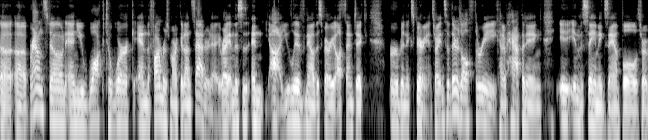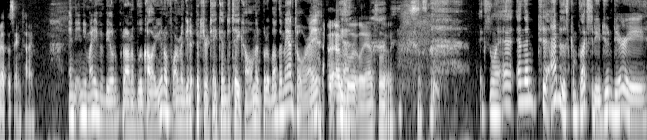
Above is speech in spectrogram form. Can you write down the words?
uh, uh, brownstone and you walk to work and the farmers market on saturday right and this is and ah you live now this very authentic urban experience right and so there's all three kind of happening in, in the same example sort of at the same time and, and you might even be able to put on a blue collar uniform and get a picture taken to take home and put above the mantle, right? Absolutely, yeah. absolutely. Excellent. And, and, then to add to this complexity, June Deery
